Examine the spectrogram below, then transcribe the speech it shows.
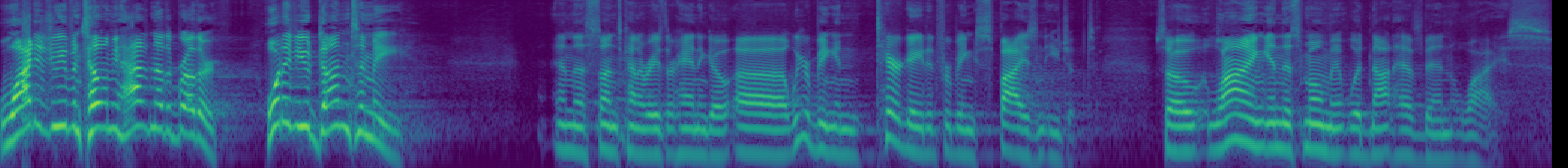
Why did you even tell him you had another brother? What have you done to me? And the sons kind of raise their hand and go, uh, We were being interrogated for being spies in Egypt. So lying in this moment would not have been wise.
